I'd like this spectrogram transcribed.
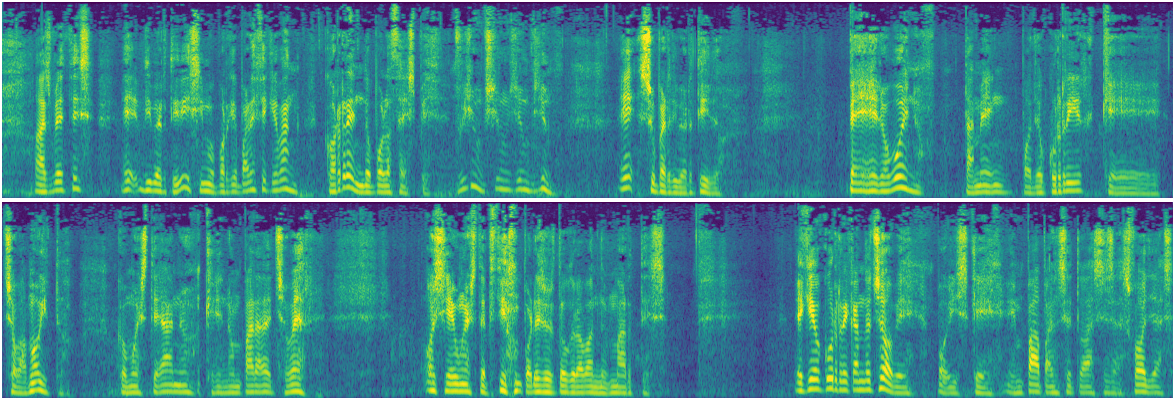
ás veces é divertidísimo porque parece que van correndo polo césped. Fium, fium, fium, fium. É super divertido. Pero bueno, tamén pode ocurrir que chova moito, como este ano que non para de chover. Hoxe é unha excepción, por eso estou grabando en martes. E que ocorre cando chove? Pois que empápanse todas esas follas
